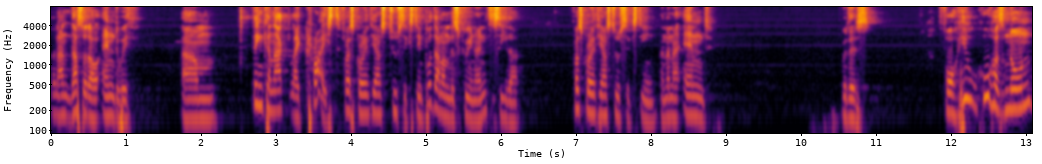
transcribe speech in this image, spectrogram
And that's what I'll end with. Um, think and act like Christ. 1 Corinthians 2.16. Put that on the screen. I need to see that. 1 Corinthians 2.16. And then I end with this. For he who has known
